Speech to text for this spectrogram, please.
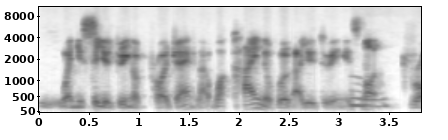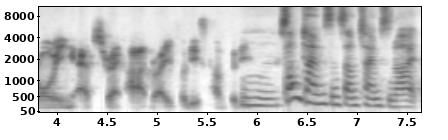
when you say you're doing a project, like what kind of work are you doing? It's mm. not drawing abstract art, right, for these companies. Mm. Sometimes and sometimes not.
